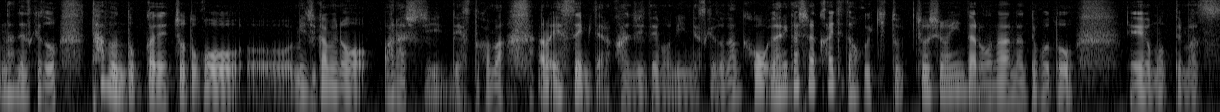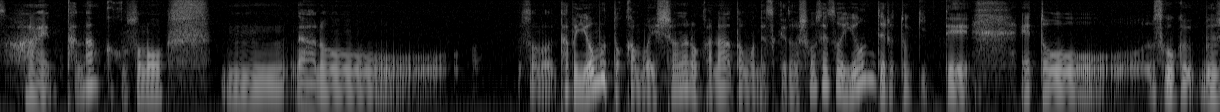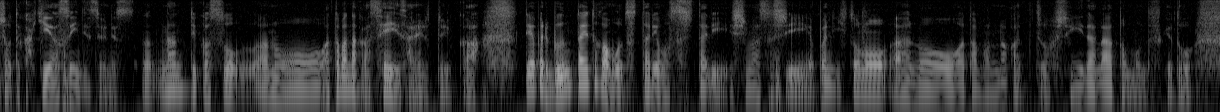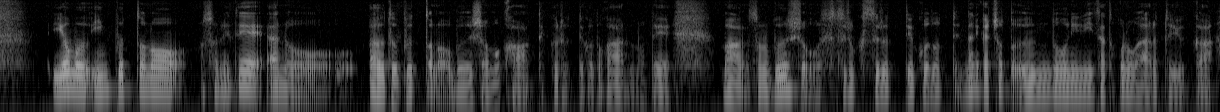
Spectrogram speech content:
なんですけど、多分どっかでちょっとこう、短めの話ですとか、まあ、あのエッセイみたいな感じでもいいんですけど、なんかこう、何かしら書いてた方がきっと調子はいいんだろうな、なんてことを、えー、思ってます。はい。た、なんかその、うん、あのその多分読むとかも一緒なのかなと思うんですけど小説を読んでる時ってえっとすごく文章って書きやすいんですよね。何ていうかそうあの頭の中が整理されるというかでやっぱり文体とかも映ったりもしたりしますしやっぱり人のあの頭の中ってちょっと不思議だなと思うんですけど読むインプットのそれであのアウトプットの文章も変わってくるってことがあるのでまあその文章を出力するっていうことって何かちょっと運動に似たところがあるというか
